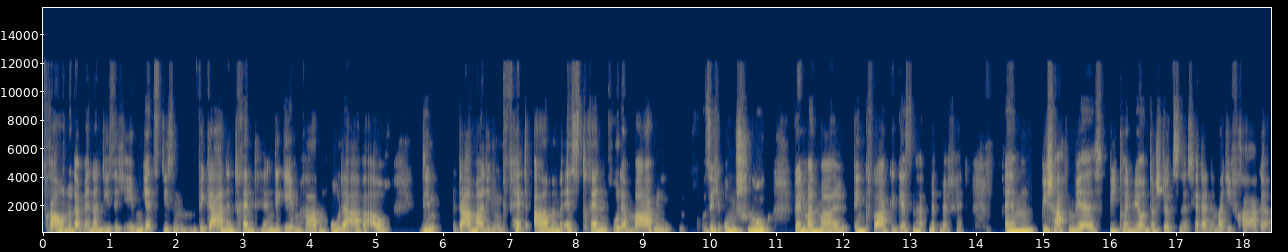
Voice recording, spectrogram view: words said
Frauen oder Männern, die sich eben jetzt diesem veganen Trend hingegeben haben oder aber auch dem damaligen fettarmen Esstrend, wo der Magen sich umschlug, wenn man mal den Quark gegessen hat mit mehr Fett. Ähm, wie schaffen wir es? Wie können wir unterstützen, ist ja dann immer die Frage.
